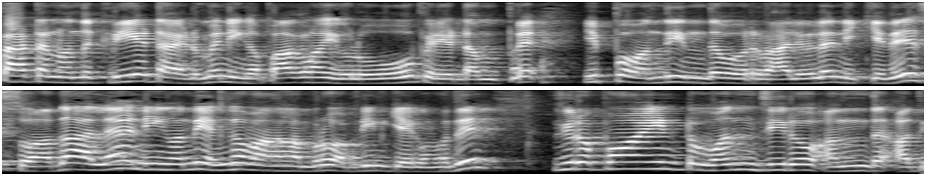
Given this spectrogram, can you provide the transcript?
பேட்டர்ன் வந்து கிரியேட் ஆகிடுமே நீங்கள் பார்க்கலாம் எவ்வளோ பெரிய டம்ப்பு இப்போ வந்து இந்த ஒரு வேல்யூவில் நிற்கிது ஸோ அதால் நீங்கள் வந்து எங்கே வாங்கலாம் ப்ரோ அப்படின்னு கேட்கும்போது ஜீரோ பாயிண்ட் ஒன் ஜீரோ அந்த அது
